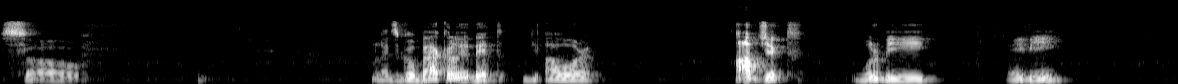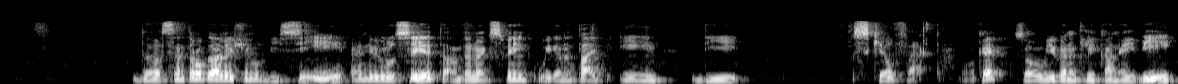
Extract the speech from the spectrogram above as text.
So let's go back a little bit. Our object will be AB. The center of dilation will be C and you will see it on the next thing we're gonna type in the scale factor okay? So you're gonna click on AB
